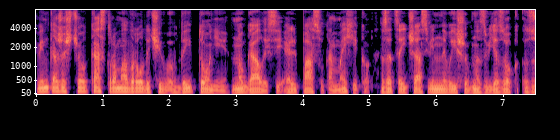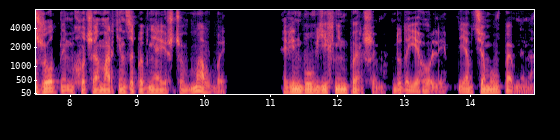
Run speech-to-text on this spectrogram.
Він каже, що Кастро мав родичів в Дейтоні, Ногалесі, Ель Пасу та Мехіко. За цей час він не вийшов на зв'язок з жодним, хоча Мартін запевняє, що мав би. Він був їхнім першим, додає Голлі. Я в цьому впевнена.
